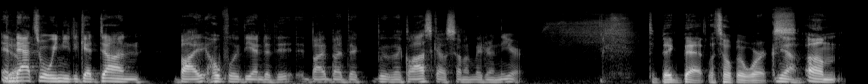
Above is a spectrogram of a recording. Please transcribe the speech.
And yeah. that's what we need to get done by hopefully the end of the by by the the Glasgow summit later in the year. It's a big bet. Let's hope it works. Yeah. Um,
